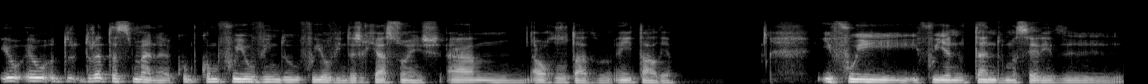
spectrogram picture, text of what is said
eu, eu, durante a semana, como, como, fui ouvindo, fui ouvindo as reações à, ao resultado em Itália e fui, fui anotando uma série de,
